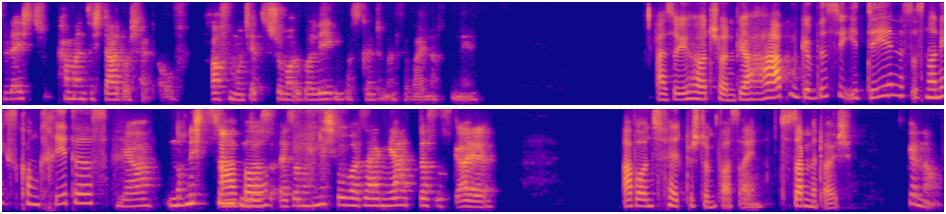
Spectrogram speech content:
Vielleicht kann man sich dadurch halt aufraffen und jetzt schon mal überlegen, was könnte man für Weihnachten nähen. Also ihr hört schon, wir haben gewisse Ideen, es ist noch nichts Konkretes. Ja, noch nichts Zündendes, also noch nicht, wo wir sagen, ja, das ist geil. Aber uns fällt bestimmt was ein, zusammen mit euch. Genau.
